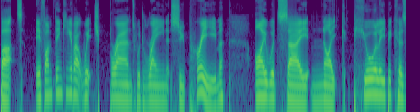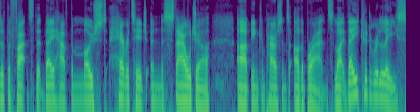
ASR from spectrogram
but if I'm thinking about which brand would reign supreme, I would say Nike purely because of the fact that they have the most heritage and nostalgia um, in comparison to other brands. Like they could release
